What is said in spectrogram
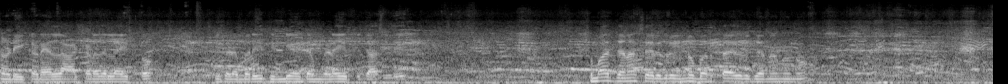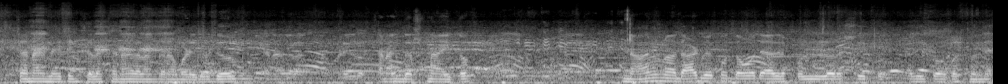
ನೋಡಿ, ಈ ಕಡೆ ಎಲ್ಲ ಆಟ ಆಡೋದೆಲ್ಲ ಇತ್ತು. ಈ ಕಡೆ ಬರೀ ತಿಂಡಿ ಐಟಮ್ಗಳೇ ಇತ್ತು ಜಾಸ್ತಿ. ಸುಮಾರು ಜನ ಸೇರಿದ್ರು, ಇನ್ನೂ ಬರ್ತಾ ಇದ್ರು ಜನನೂ. ಚೆನ್ನಾಗಿ ಲೈಟಿಂಗ್ಸ್ ಎಲ್ಲ ಚೆನ್ನಾಗಿ ಅಲಂಕಾರ ಮಾಡಿದ್ರು. ದೇವ್ರ ಮುಂದೆ ಚೆನ್ನಾಗಿ ಅಲಂಕಾರ ಮಾಡಿದ್ರು. ಚೆನ್ನಾಗಿ ದರ್ಶನ ಆಯಿತು. ನಾನು ಅದು ಆಡಬೇಕು ಅಂತ ಹೋದೆ, ಆದರೆ ಫುಲ್ ರಶ್ ಇತ್ತು. ಅದಕ್ಕೆ ವಾಪಸ್ ಬಂದೆ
